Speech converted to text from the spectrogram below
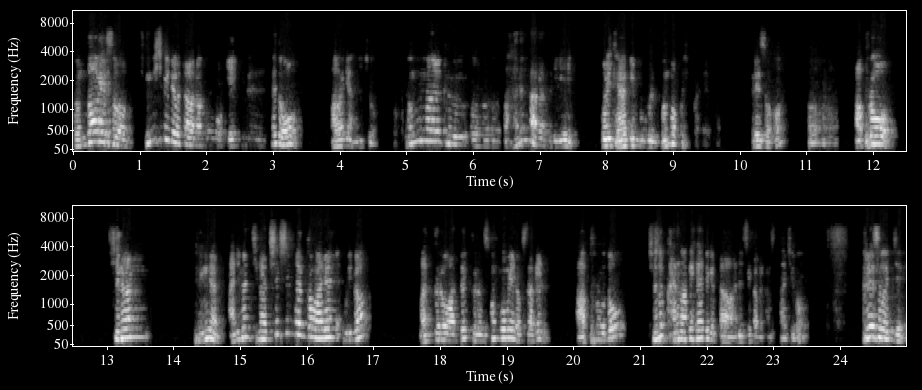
전방에서 중심이 되었다라고 얘기를 해도 과언이 아니죠. 정말 그 어, 많은 나라들이 우리 대한민국을 본받고 싶어요. 그래서 어, 앞으로 지난 100년 아니면 지난 70년 동안에 우리가 만들어왔던 그런 성공의 역사를 앞으로도 지속 가능하게 해야 되겠다 하는 생각을 항상 하죠. 그래서 이제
